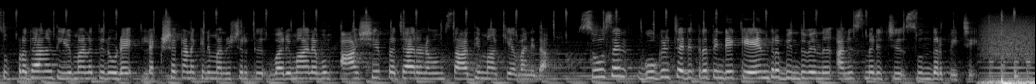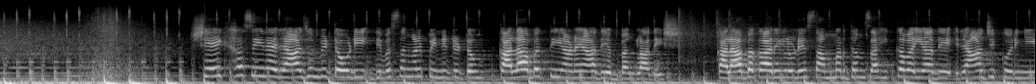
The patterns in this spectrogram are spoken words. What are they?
സുപ്രധാന തീരുമാനത്തിലൂടെ ലക്ഷക്കണക്കിന് മനുഷ്യർക്ക് വരുമാനവും ആശയപ്രചാരണവും സാധ്യമാക്കിയ വനിത. സൂസൻ ഗൂഗിൾ ചരിത്രത്തിന്റെ കേന്ദ്ര ബിന്ദുവെന്ന് അനുസ്മരിച്ച് സുന്ദർ പിച്ചെ ഷെയ്ഖ് ഹസീന രാജ്യം വിട്ടോടി ദിവസങ്ങൾ പിന്നിട്ടിട്ടും കലാപത്തി അണയാതെ ബംഗ്ലാദേശ്. കലാപകാരികളുടെ സമ്മർദ്ദം സഹിക്കവയ്യാതെ രാജിക്കൊരുങ്ങി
